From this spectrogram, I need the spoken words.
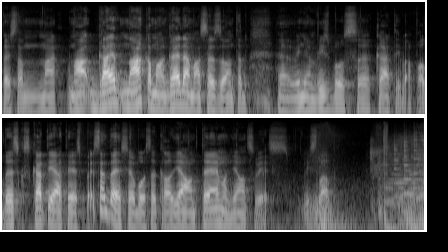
pēc tam nāk, nāk, gaid, nākamā gaidāmā sezona, tad eh, viņam viss būs eh, kārtībā. Paldies, ka skatījāties. Pēc nedēļas jau būs atkal jauna tēma un jauns viesis. Vislabāk!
